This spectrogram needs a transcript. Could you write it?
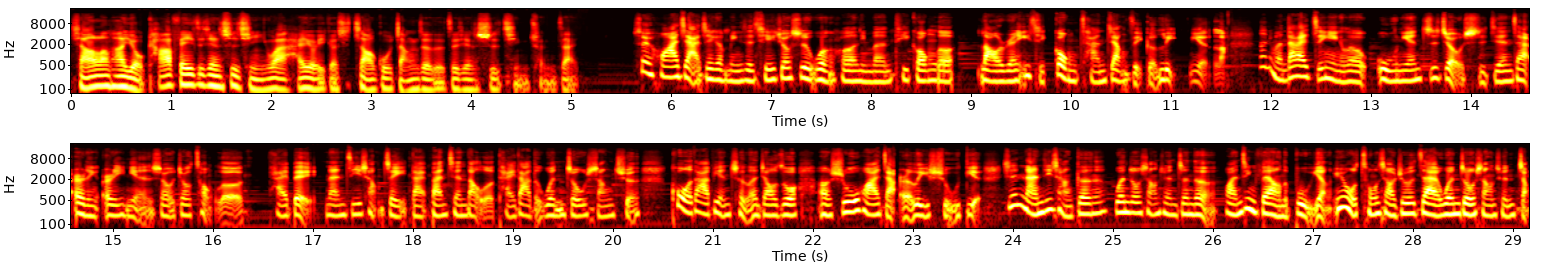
想要让它有咖啡这件事情以外，还有一个是照顾长者的这件事情存在。所以花甲这个名字其实就是吻合你们提供了老人一起共餐这样子一个理念啦。那你们大概经营了五年之久时间，在二零二一年的时候就从了。台北南机场这一带搬迁到了台大的温州商圈，扩大变成了叫做呃书华甲而立书店。其实南机场跟温州商圈真的环境非常的不一样，因为我从小就是在温州商圈长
